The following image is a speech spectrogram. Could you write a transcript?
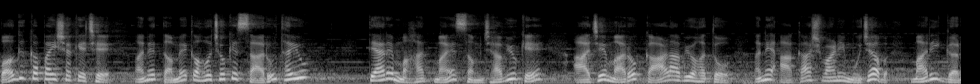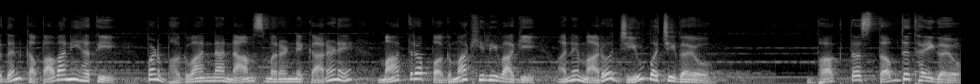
પગ કપાઈ શકે છે અને તમે કહો છો કે સારું થયું? ત્યારે મહાત્માએ સમજાવ્યું કે આજે મારો કાળ આવ્યો હતો અને આકાશવાણી મુજબ મારી ગરદન કપાવાની હતી પણ ભગવાનના નામ સ્મરણને કારણે માત્ર પગમાં ખીલી વાગી અને મારો જીવ બચી ગયો. ભક્ત સ્તબ્ધ થઈ ગયો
